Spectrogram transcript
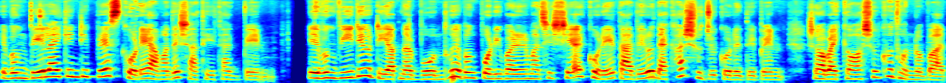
এবং বেল আইকনটি প্রেস করে আমাদের সাথেই থাকবেন। এবং ভিডিওটি আপনার বন্ধু এবং পরিবারের মাঝে শেয়ার করে তাদেরও দেখার সুযোগ করে দেবেন। সবাইকে অসংখ্য ধন্যবাদ।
